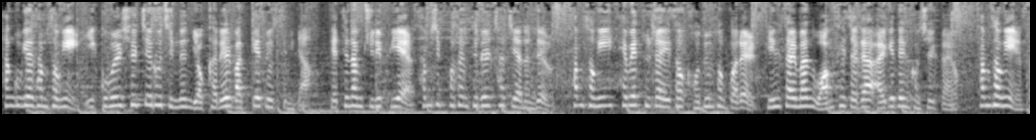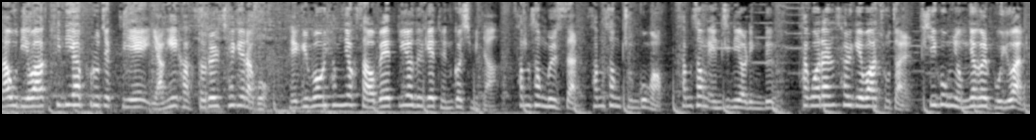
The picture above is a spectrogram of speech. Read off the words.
한국의 삼성이 이 꿈을 실제로 짓는 역할을 맡게 됐습니다. 베트남 GDP의 30%를 차지하는 등 삼성이 해외 투자에서 거둔 성과를 빈살만 왕세자가 알게 된 것일까요? 삼성이 사우디와 키디아 프로젝트의 양해 각서를 체결하고 대규모 협력 사업에 뛰어들게 된 것입니다. 삼성물산, 삼성중공업, 삼성엔지니어링 등 탁월한 설계와 조달, 시공 역량을 보유한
